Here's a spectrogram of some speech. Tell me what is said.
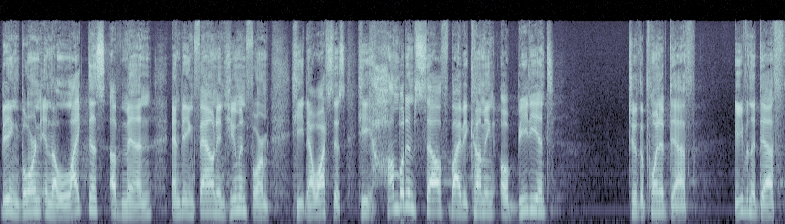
being born in the likeness of men and being found in human form. He now watch this. He humbled himself by becoming obedient to the point of death, even the death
